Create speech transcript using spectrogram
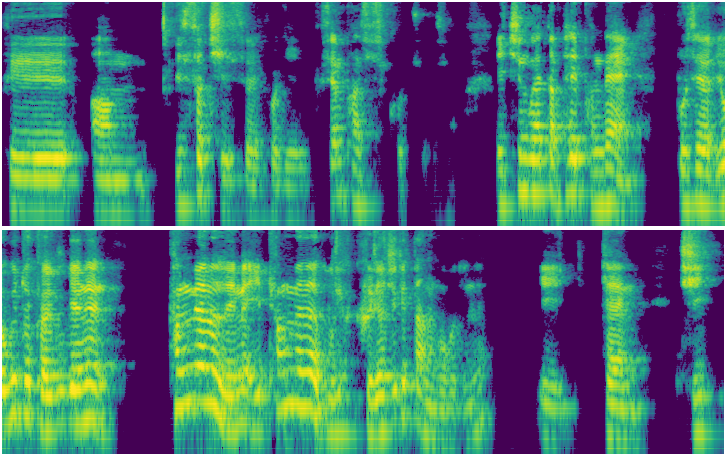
그 음, 리서치 있어요. 거기 샌프란시스코 쪽에서 이 친구 했던 페이퍼인데 보세요. 여기도 결국에는 평면을 넣으면 이 평면을 우리가 그려주겠다는 거거든요. 이 GAN, G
